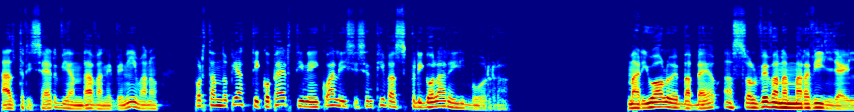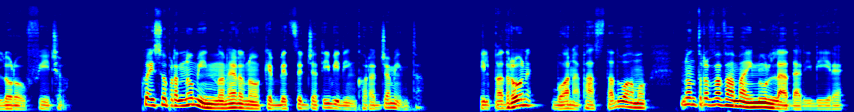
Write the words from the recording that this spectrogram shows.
Altri servi andavano e venivano, portando piatti coperti nei quali si sentiva sfrigolare il burro. Mariuolo e Babeo assolvevano a maraviglia il loro ufficio. Quei soprannomi non erano che vezzeggiativi di incoraggiamento. Il padrone, buona pasta d'uomo, non trovava mai nulla da ridire,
